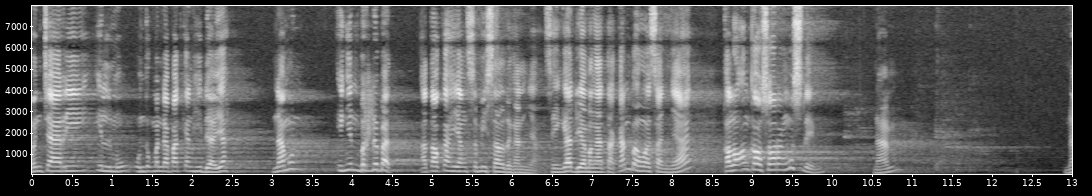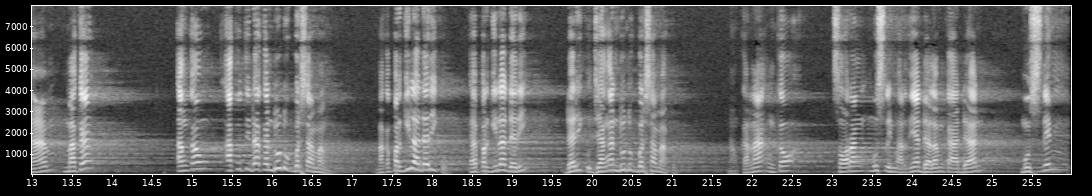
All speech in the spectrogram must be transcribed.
mencari ilmu untuk mendapatkan hidayah, namun ingin berdebat ataukah yang semisal dengannya. Sehingga dia mengatakan bahwasannya kalau engkau seorang muslim, nam, nam, maka engkau aku tidak akan duduk bersamamu. Maka pergilah dariku, eh, pergilah dari dariku, jangan duduk bersamaku. Nah, karena engkau seorang muslim artinya dalam keadaan muslim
